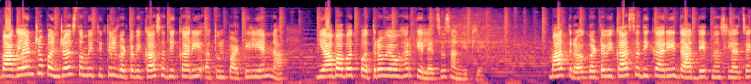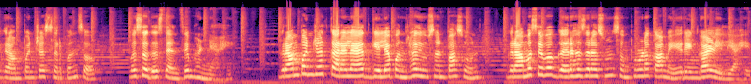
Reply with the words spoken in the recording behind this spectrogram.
बागलांच्या पंचायत समितीतील गटविकास अधिकारी अतुल पाटील यांना याबाबत पत्रव्यवहार केल्याचं सांगितले. मात्र गटविकास अधिकारी दाद देत नसल्याचे ग्रामपंचायत सरपंच व सदस्यांचे म्हणणे आहे. ग्रामपंचायत कार्यालयात गेल्या पंधरा दिवसांपासून ग्रामसेवक गैरहजर असून संपूर्ण कामे रेंगाळलेली आहेत.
